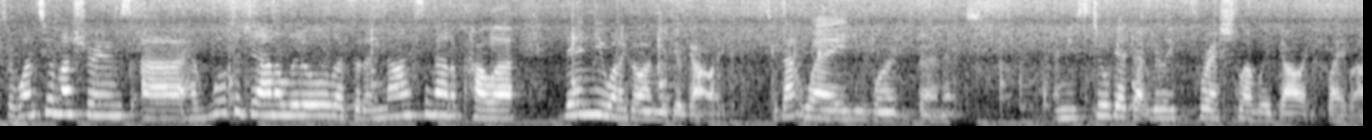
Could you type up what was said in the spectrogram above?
So once your mushrooms uh, have wilted down a little, they've got a nice amount of colour, then you want to go in with your garlic. So that way you won't burn it. And you still get that really fresh, lovely garlic flavour.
